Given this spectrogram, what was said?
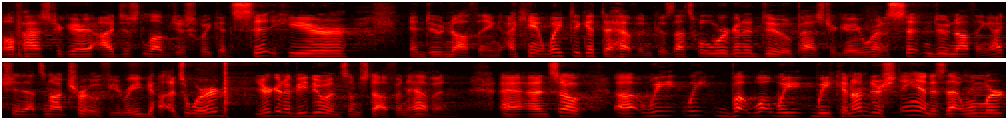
Oh, Pastor Gary, I just love just we could sit here and do nothing. I can't wait to get to heaven because that's what we're going to do, Pastor Gary. We're going to sit and do nothing. Actually, that's not true. If you read God's word, you're going to be doing some stuff in heaven. And, and so uh, we, we, but what we, we can understand is that when we're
